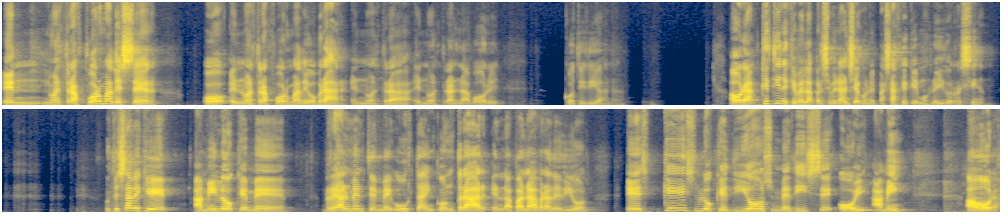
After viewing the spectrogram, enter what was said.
en nuestra forma de ser o en nuestra forma de obrar, en, nuestra, en nuestras labores cotidianas. Ahora, ¿qué tiene que ver la perseverancia con el pasaje que hemos leído recién? Usted sabe que a mí lo que me realmente me gusta encontrar en la palabra de Dios es qué es lo que Dios me dice hoy a mí. Ahora,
